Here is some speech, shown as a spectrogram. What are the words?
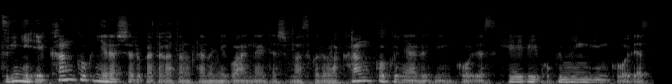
次に、韓国にいらっしゃる方々のためにご案内いたします。これは韓国にある銀行です。KB 国民銀行です。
